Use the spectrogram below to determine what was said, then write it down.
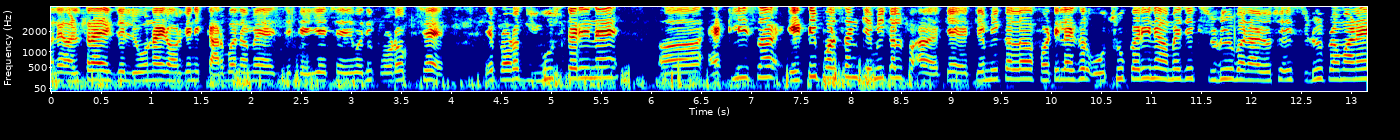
અને અલ્ટ્રાએક જે લિયોનાઇડ ઓર્ગેનિક કાર્બન અમે જે કહીએ છીએ એ બધી પ્રોડક્ટ છે. એ પ્રોડક્ટ યુઝ કરીને at least eighty percent chemical chemical fertiliser ઓછું કરીને અમે જે શિડ્યુલ બનાવ્યો છે, એ શિડ્યુલ પ્રમાણે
